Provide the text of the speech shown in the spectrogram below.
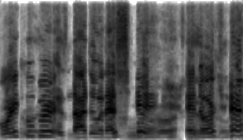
Roy Cooper is not doing that shit. Nah, in North no.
